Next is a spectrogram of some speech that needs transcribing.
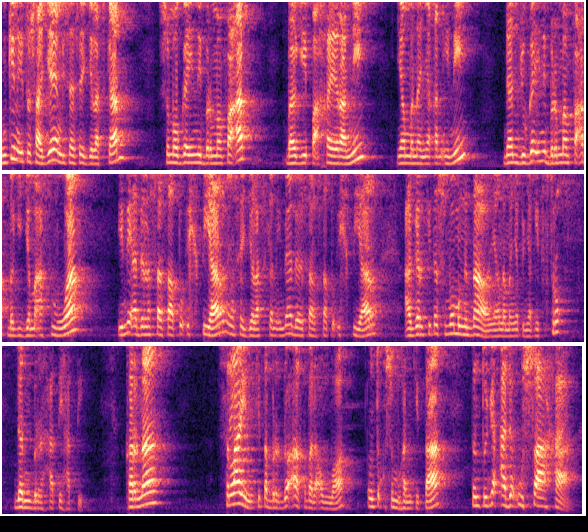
Mungkin itu saja yang bisa saya jelaskan. Semoga ini bermanfaat bagi Pak Khairani yang menanyakan ini dan juga ini bermanfaat bagi jemaah semua. Ini adalah salah satu ikhtiar yang saya jelaskan ini adalah salah satu ikhtiar agar kita semua mengenal yang namanya penyakit stroke dan berhati-hati. Karena selain kita berdoa kepada Allah untuk kesembuhan kita, tentunya ada usaha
